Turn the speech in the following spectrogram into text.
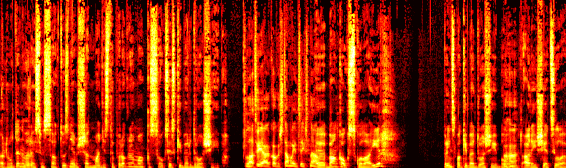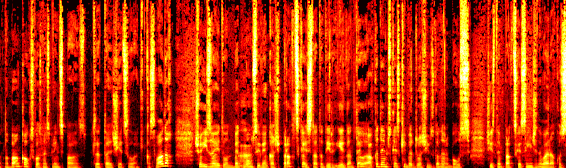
ar rudeni varēsim sākt uzņemšanu maģistra programmā, kas sauksies kiberdrošība. Latvijā kaut kas tam līdzīgs nav. E, Banka augstskolā ir. Principā kiberdrošība un arī šie cilvēki no banka augstskolas, mēs principā ir šie cilvēki, kas vada šo izveidu, un, bet Aha. mums ir vienkārši praktiskais, tā tad ir, ir gan akadēmiskais kiberdrošības, gan arī būs šīs praktiskais inženieri vairāk uz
